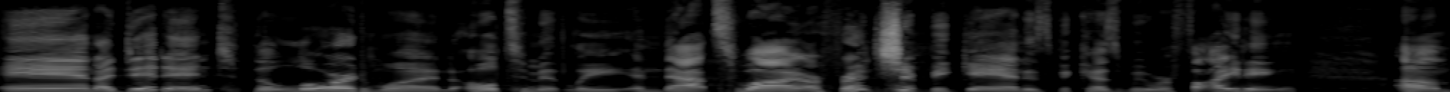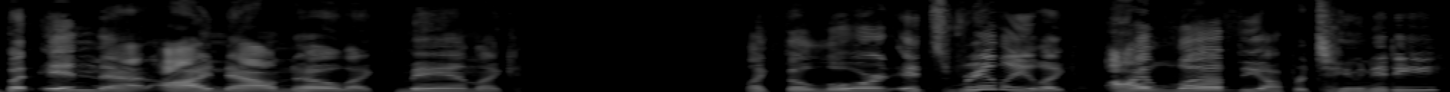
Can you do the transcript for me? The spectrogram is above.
And I didn't. The Lord won ultimately. And that's why our friendship began, is because we were fighting. Um, but in that, I now know, like, man, like, like the Lord, it's really like, I love the opportunity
